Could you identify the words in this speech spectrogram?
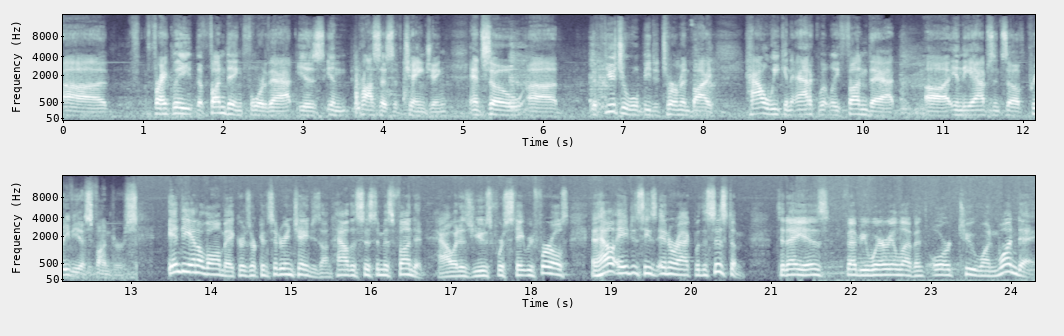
uh, frankly, the funding for that is in process of changing, and so uh, the future will be determined by how we can adequately fund that uh, in the absence of previous funders. Indiana lawmakers are considering changes on how the system is funded, how it is used for state referrals, and how agencies interact with the system. Today is February 11th, or 211 Day,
